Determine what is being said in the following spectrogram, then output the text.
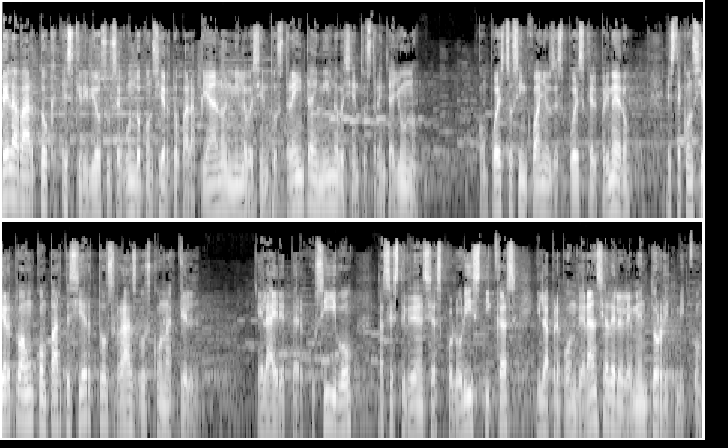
Bela Bartok escribió su segundo concierto para piano en 1930 y 1931. Compuesto cinco años después que el primero, este concierto aún comparte ciertos rasgos con aquel el aire percusivo, las estridencias colorísticas y la preponderancia del elemento rítmico.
